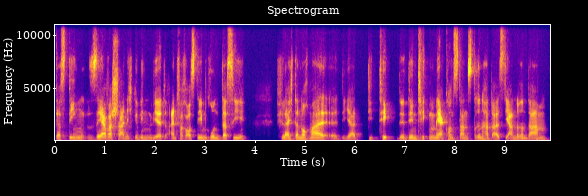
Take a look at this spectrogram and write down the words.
das Ding sehr wahrscheinlich gewinnen wird, einfach aus dem Grund, dass sie vielleicht dann nochmal äh, ja, Tick, den Ticken mehr Konstanz drin hat als die anderen Damen,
